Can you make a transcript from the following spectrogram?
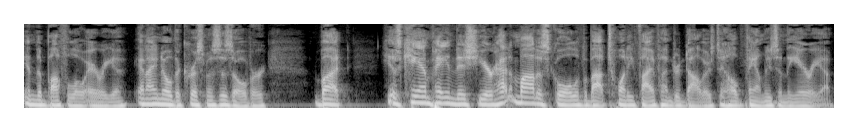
in the Buffalo area, and I know the Christmas is over, but his campaign this year had a modest goal of about twenty five hundred dollars to help families in the area.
